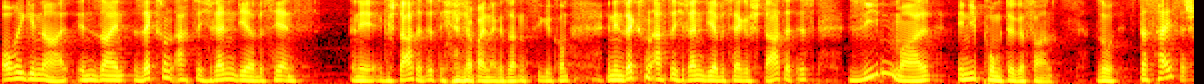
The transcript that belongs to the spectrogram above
original in seinen 86 Rennen, die er bisher ins, nee, gestartet ist, ich hätte ja beinahe gesagt ins Ziel gekommen, in den 86 Rennen, die er bisher gestartet ist, siebenmal in die Punkte gefahren. So, das heißt, das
